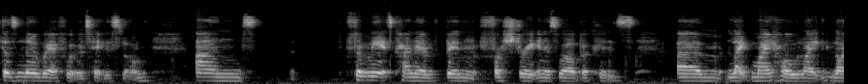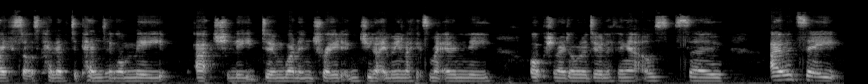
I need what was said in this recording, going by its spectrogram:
There's no way I thought it would take this long. And for me, it's kind of been frustrating as well because, um, like, my whole like lifestyle is kind of depending on me actually doing well in trading. Do you know what I mean? Like, it's my only option. I don't want to do anything else. So, I would say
